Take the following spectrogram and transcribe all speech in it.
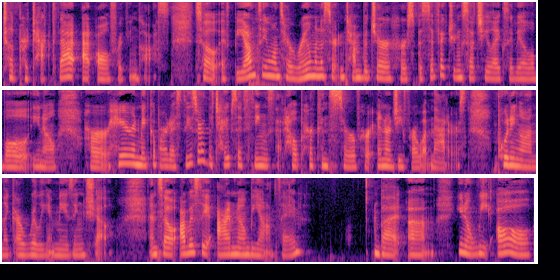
to protect that at all freaking costs. So if Beyonce wants her room in a certain temperature, her specific drinks that she likes available, you know, her hair and makeup artist, these are the types of things that help her conserve her energy for what matters, putting on like a really amazing show. And so obviously I'm no Beyonce, but um, you know, we all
